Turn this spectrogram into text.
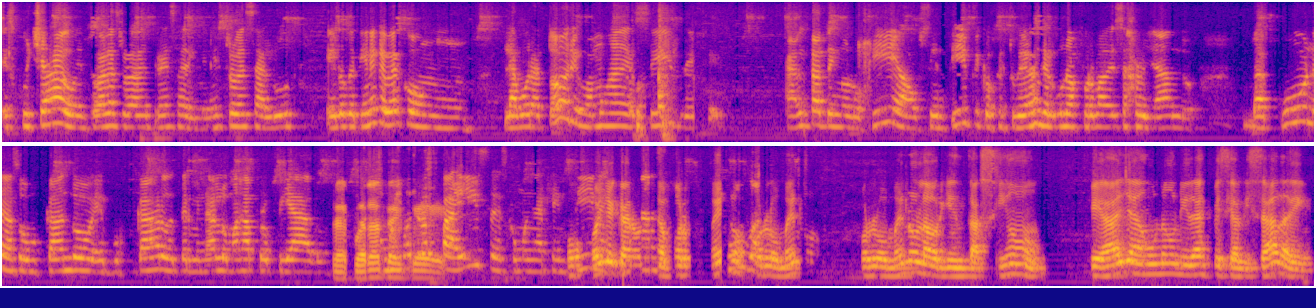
escuchado en todas las ruedas de prensa del ministro de Salud en lo que tiene que ver con laboratorios, vamos a decir, de alta tecnología o científicos que estuvieran de alguna forma desarrollando vacunas o buscando eh, buscar o determinar lo más apropiado. Recuérdate en otros países como en Argentina. Oye, Carolina, por lo menos, por lo menos, por lo menos la orientación, que haya una unidad especializada en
